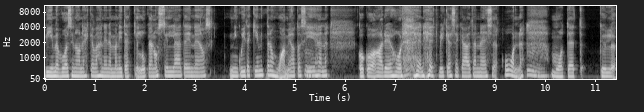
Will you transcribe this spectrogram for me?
viime vuosina on ehkä vähän enemmän itsekin lukenut silleen, että ei ne olisi niin kuin itse kiinnittänyt huomiota mm. siihen mm. koko ADHD, että mikä se käytännössä on. Mm. Mutta kyllä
